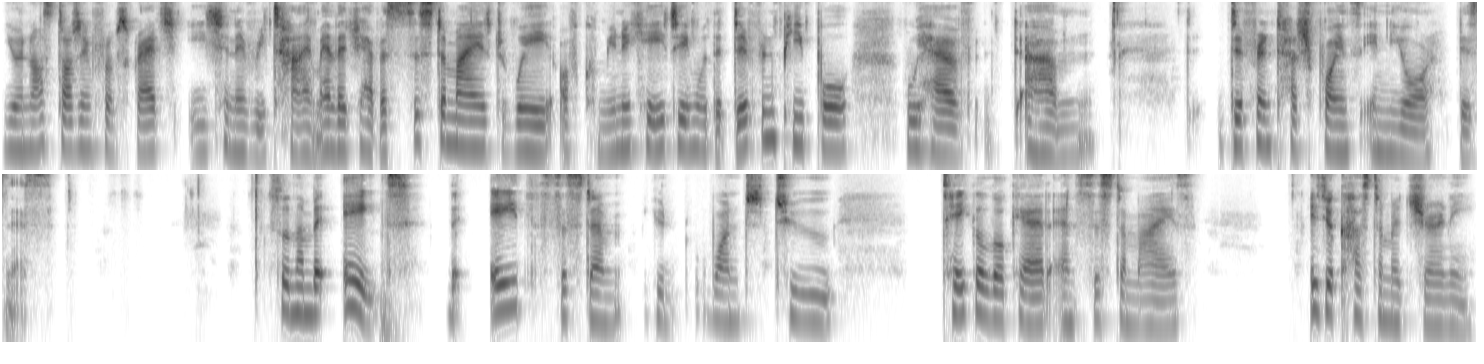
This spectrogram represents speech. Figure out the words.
you're not starting from scratch each and every time and that you have a systemized way of communicating with the different people who have um, different touch points in your business. So, number eight, the eighth system you'd want to take a look at and systemize is your customer journey.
